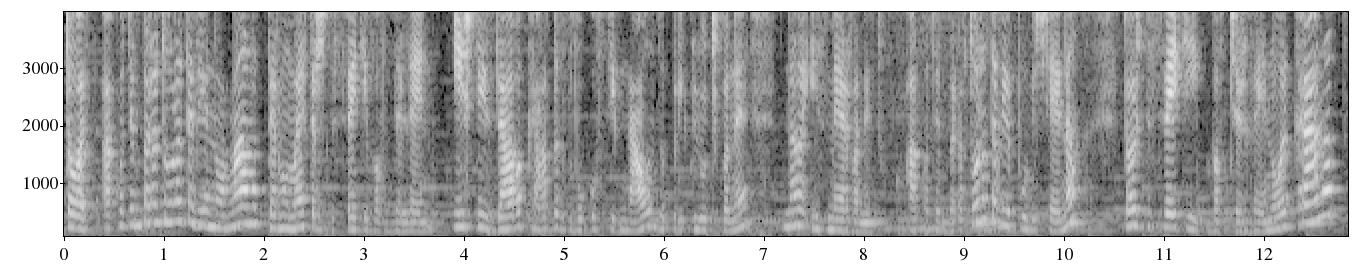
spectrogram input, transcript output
Тоест, ако температурата ви е нормална, термометър ще свети в зелено и ще издава кратък звуков сигнал за приключване на измерването. Ако температурата ви е повишена, той ще свети в червено екранът,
